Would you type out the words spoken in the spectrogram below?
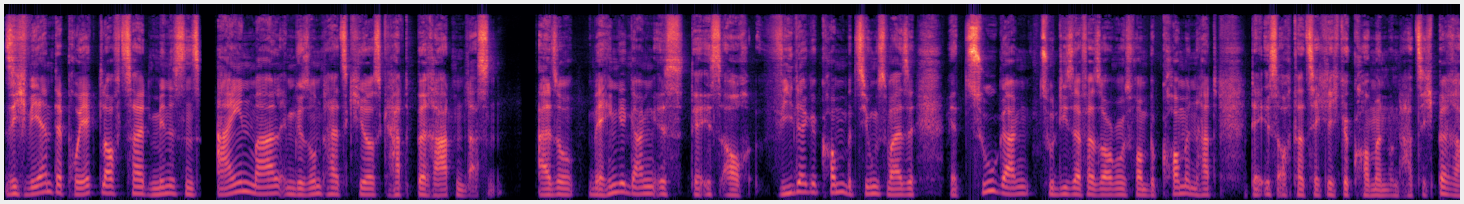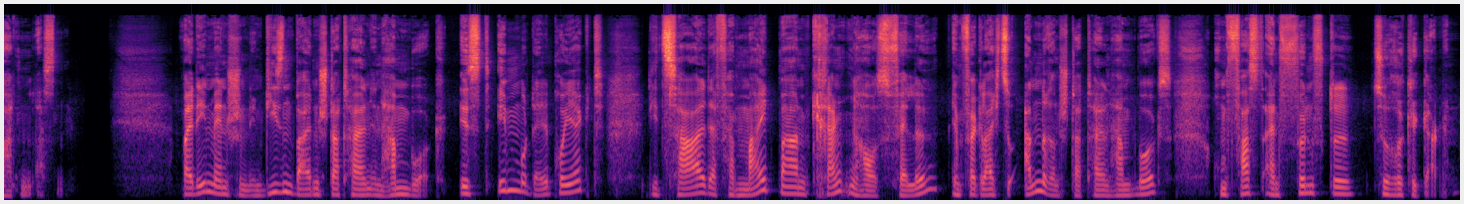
sich während der Projektlaufzeit mindestens einmal im Gesundheitskiosk hat beraten lassen. Also wer hingegangen ist, der ist auch wiedergekommen, beziehungsweise wer Zugang zu dieser Versorgungsform bekommen hat, der ist auch tatsächlich gekommen und hat sich beraten lassen. Bei den Menschen in diesen beiden Stadtteilen in Hamburg ist im Modellprojekt die Zahl der vermeidbaren Krankenhausfälle im Vergleich zu anderen Stadtteilen Hamburgs um fast ein Fünftel zurückgegangen.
